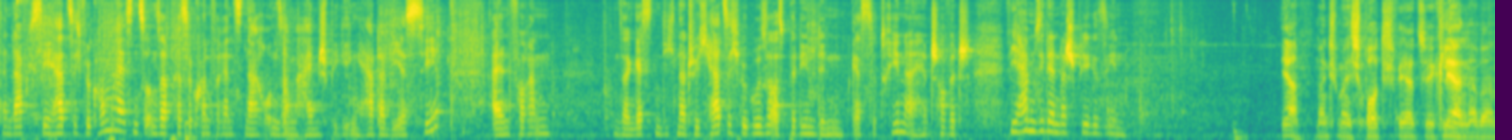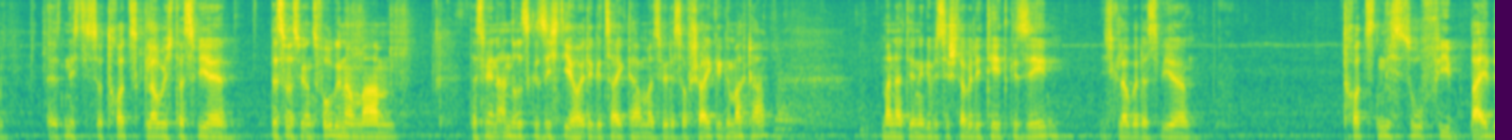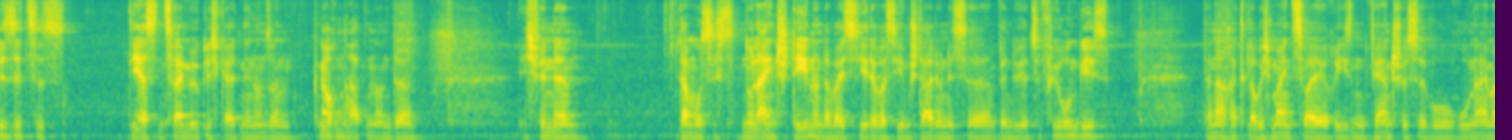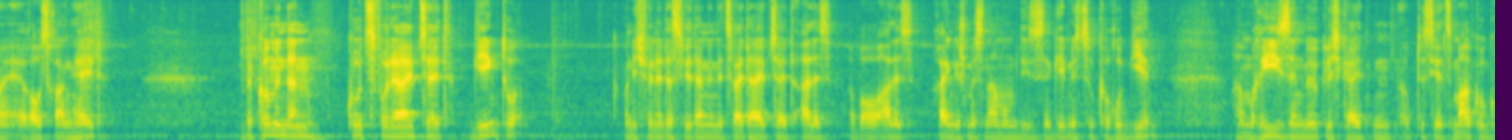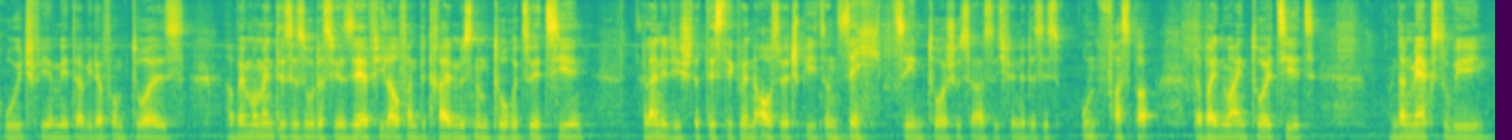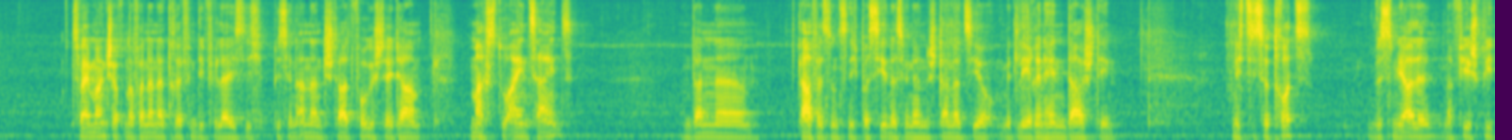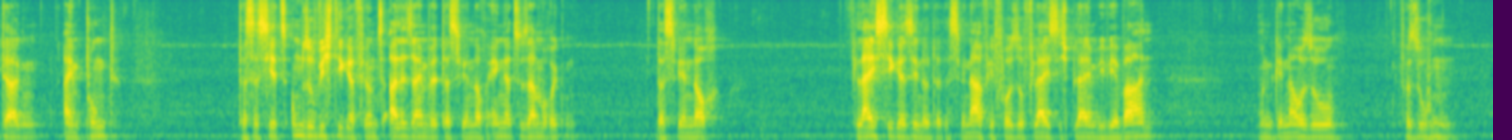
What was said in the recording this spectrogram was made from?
Dann darf ich Sie herzlich willkommen heißen zu unserer Pressekonferenz nach unserem Heimspiel gegen Hertha BSC. Allen voran unseren Gästen, die ich natürlich herzlich begrüße aus Berlin, den Gästetrainer Herr Czovic. Wie haben Sie denn das Spiel gesehen? Ja, manchmal ist Sport schwer zu erklären, aber nichtsdestotrotz glaube ich, dass wir das, was wir uns vorgenommen haben, dass wir ein anderes Gesicht hier heute gezeigt haben, als wir das auf Schalke gemacht haben. Man hat eine gewisse Stabilität gesehen. Ich glaube, dass wir trotz nicht so viel Ballbesitzes die ersten zwei Möglichkeiten in unseren Knochen hatten. Und äh, ich finde, da muss es 0-1 stehen und da weiß jeder, was hier im Stadion ist, äh, wenn du hier zur Führung gehst. Danach hat, glaube ich, mein zwei riesen Fernschüsse, wo Rune einmal herausragend hält. Bekommen dann kurz vor der Halbzeit Gegentor. Und ich finde, dass wir dann in der zweiten Halbzeit alles, aber auch alles reingeschmissen haben, um dieses Ergebnis zu korrigieren. Haben riesen Möglichkeiten, ob das jetzt Marco Grujic vier Meter wieder vom Tor ist. Aber im Moment ist es so, dass wir sehr viel Aufwand betreiben müssen, um Tore zu erzielen. Alleine die Statistik, wenn du auswärts spielst und 16 Torschüsse hast, ich finde, das ist unfassbar. Dabei nur ein Tor erzielt. Und dann merkst du, wie zwei Mannschaften aufeinandertreffen, die vielleicht sich ein bisschen anderen Start vorgestellt haben. Machst du 1-1 und dann äh, darf es uns nicht passieren, dass wir in den Standards hier mit leeren Händen dastehen. Nichtsdestotrotz wissen wir alle, nach vier Spieltagen ein Punkt, dass es jetzt umso wichtiger für uns alle sein wird, dass wir noch enger zusammenrücken, dass wir noch fleißiger sind oder dass wir nach wie vor so fleißig bleiben, wie wir waren und genauso versuchen,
